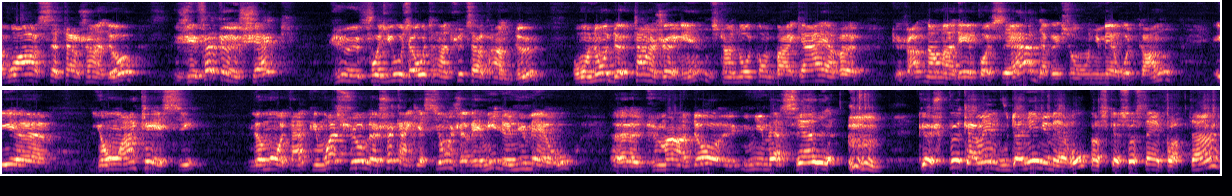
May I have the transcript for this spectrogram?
avoir cet argent-là, j'ai fait un chèque du folio 038-132 au nom de Tangerine, c'est un autre compte bancaire euh, que Jacques Normandin possède avec son numéro de compte, et euh, ils ont encaissé le montant. Puis moi, sur le chèque en question, j'avais mis le numéro du mandat universel que je peux quand même vous donner le numéro, parce que ça, c'est important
